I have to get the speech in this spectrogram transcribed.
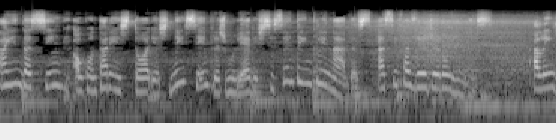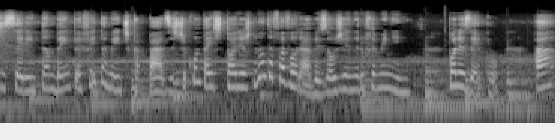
Ainda assim, ao contarem histórias, nem sempre as mulheres se sentem inclinadas a se fazer de heroínas, além de serem também perfeitamente capazes de contar histórias nada favoráveis ao gênero feminino. Por exemplo, há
